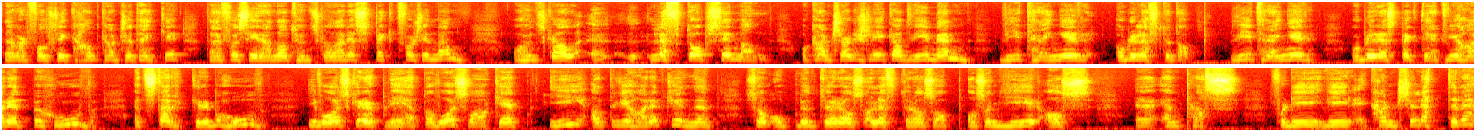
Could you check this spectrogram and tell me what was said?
det er i hvert fall slik han kanskje tenker. Derfor sier han at hun skal ha respekt for sin mann, og hun skal eh, løfte opp sin mann. Og kanskje er det slik at vi menn, vi trenger å bli løftet opp. Vi trenger å bli respektert. Vi har et behov et sterkere behov i vår skrøpelighet og vår svakhet i at vi har en kvinne som oppmuntrer oss og løfter oss opp, og som gir oss eh, en plass. Fordi vi kanskje lettere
